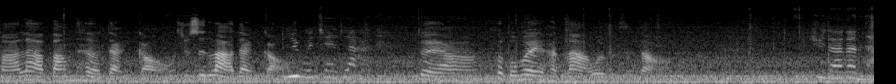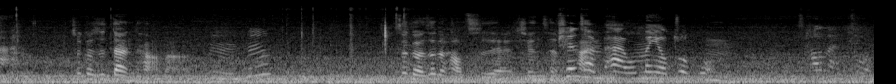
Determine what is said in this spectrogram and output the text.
麻辣邦特蛋糕，就是辣蛋糕。你以为加辣？对啊，会不会很辣？我也不知道。巨大蛋挞。这个是蛋挞吗？嗯哼。这个这个好吃哎，千层派。千层派我们有做过。嗯。超难做的。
